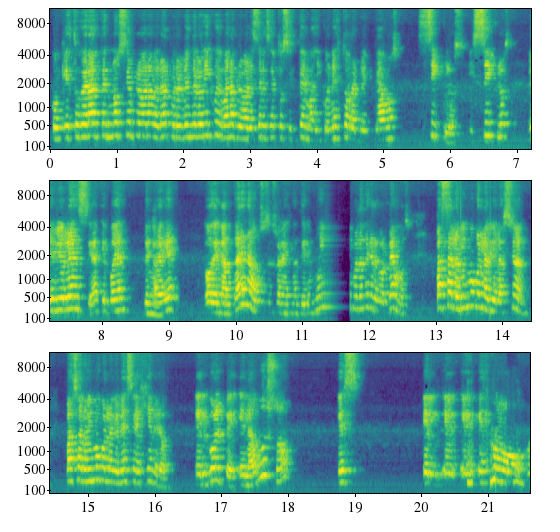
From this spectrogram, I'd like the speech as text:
con que estos garantes no siempre van a velar por el bien de los hijos y van a prevalecer en ciertos sistemas. Y con esto replicamos ciclos y ciclos de violencia que pueden decaer o decantar en abusos sexuales infantiles. Muy importante que recordemos, Pasa lo mismo con la violación, pasa lo mismo con la violencia de género. El golpe, el abuso es, el, es como,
